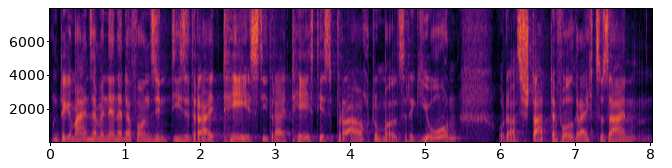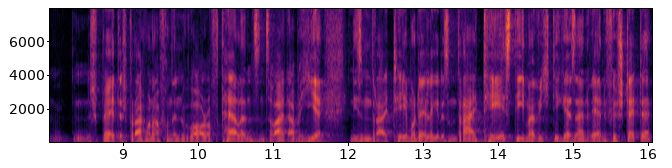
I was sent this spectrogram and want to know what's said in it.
Und der gemeinsame Nenner davon sind diese drei Ts, die drei Ts, die es braucht, um als Region oder als Stadt erfolgreich zu sein. Später sprach man auch von den War of Talents und so weiter. Aber hier in diesem 3T-Modell geht es um drei Ts, die immer wichtiger sein werden für Städte,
